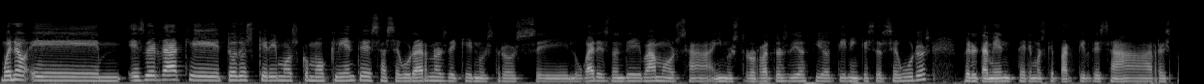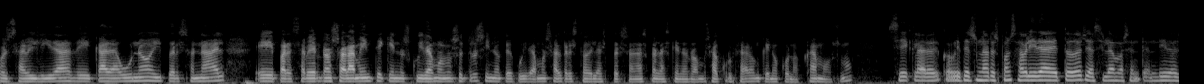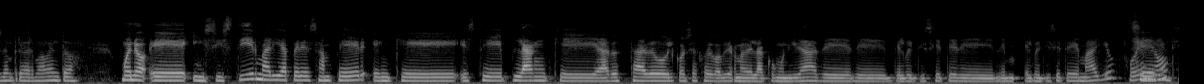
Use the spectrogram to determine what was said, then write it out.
bueno, eh, es verdad que todos queremos como clientes asegurarnos de que nuestros eh, lugares donde vamos y nuestros ratos de ocio tienen que ser seguros, pero también tenemos que partir de esa responsabilidad de cada uno y personal eh, para saber no solamente que nos cuidamos nosotros, sino que cuidamos al resto de las personas con las que nos vamos a cruzar aunque no conozcamos, ¿no? Sí, claro, el COVID es una responsabilidad de todos y así lo hemos entendido desde un primer momento. Bueno, eh, insistir, María Pérez Amper, en que este plan que ha adoptado el Consejo de Gobierno de la Comunidad del 27 de, el 27 de mayo, ¿fue, ¿no?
